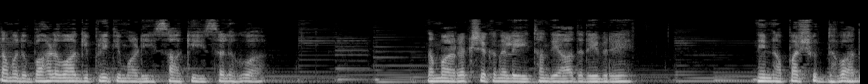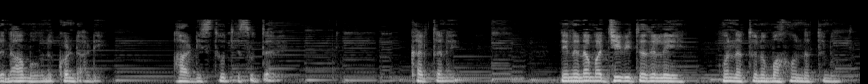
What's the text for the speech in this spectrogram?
ನಮ್ಮನ್ನು ಬಹಳವಾಗಿ ಪ್ರೀತಿ ಮಾಡಿ ಸಾಕಿ ಸಲಹುವ ನಮ್ಮ ರಕ್ಷಕನಲ್ಲಿ ತಂದೆಯಾದ ದೇವರೇ, ನಿನ್ನ ಪರಿಶುದ್ಧವಾದ ನಾಮವನ್ನು ಕೊಂಡಾಡಿ, ಹಾಡಿ ಸ್ತುತಿಸುತ್ತೇವೆ. ಕರ್ತನೆ ನಿನ್ನ ನಮ್ಮ ಜೀವಿತದಲ್ಲಿ ಉನ್ನತನು, ಮಹೋನ್ನತನು,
